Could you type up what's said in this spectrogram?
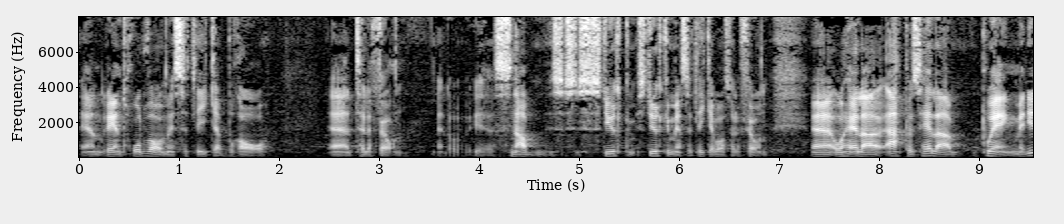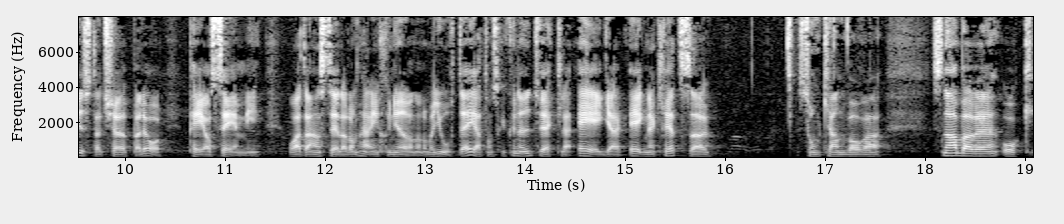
en rent hårdvarumässigt lika bra eh, telefon. Eller eh, snabb, styrk, styrkemässigt lika bra telefon. Eh, och hela Apples hela poäng med just att köpa då PA Semi och att anställa de här ingenjörerna de har gjort, det är att de ska kunna utveckla egna, egna kretsar som kan vara snabbare och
